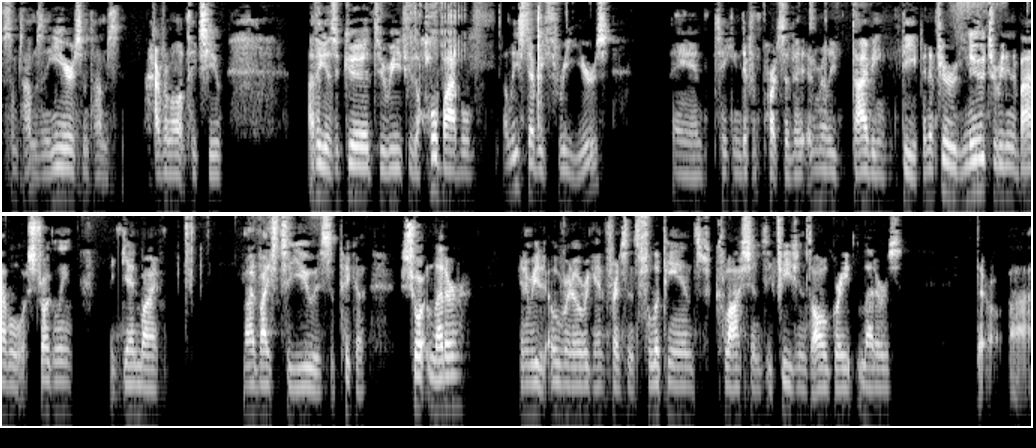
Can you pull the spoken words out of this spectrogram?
sometimes in a year, sometimes however long it takes you. I think it's good to read through the whole Bible at least every three years and taking different parts of it and really diving deep. And if you're new to reading the Bible or struggling, again, my my advice to you is to pick a short letter and read it over and over again. For instance, Philippians, Colossians, Ephesians, all great letters. They're uh,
